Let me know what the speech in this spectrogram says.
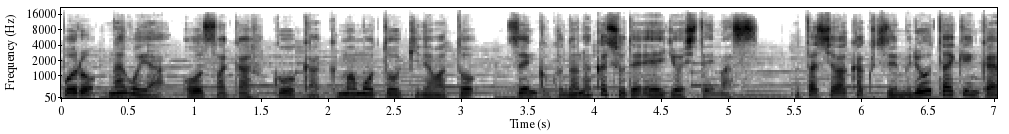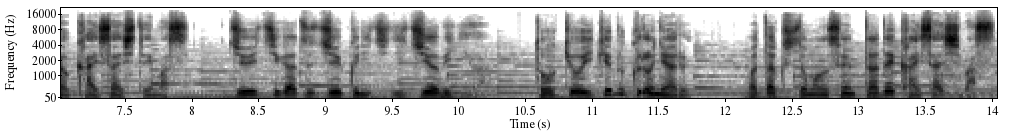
幌、名古屋、大阪、福岡、熊本、沖縄と全国7カ所で営業しています。私は各地で無料体験会を開催しています11月19日日曜日には東京池袋にある私どものセンターで開催します。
